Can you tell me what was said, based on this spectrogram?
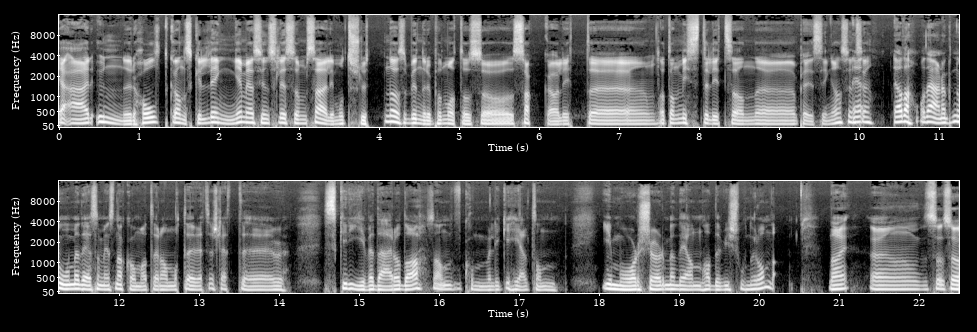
jeg er underholdt ganske lenge, men jeg syns liksom særlig mot slutten da, så begynner det på en måte også å sakke av litt uh, At han mister litt sånn uh, pacinga, syns Ja. jeg. Ja da, og det er nok noe med det som vi snakka om, at han måtte rett og slett uh, skrive der og da. Så han kom vel ikke helt sånn i mål sjøl med det han hadde visjoner om, da. Nei. uh, så så,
